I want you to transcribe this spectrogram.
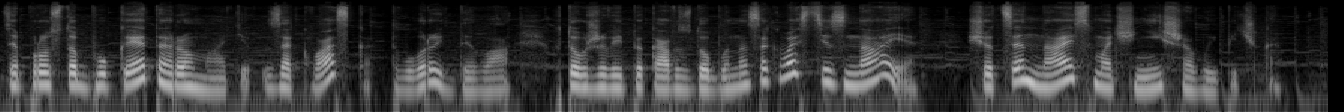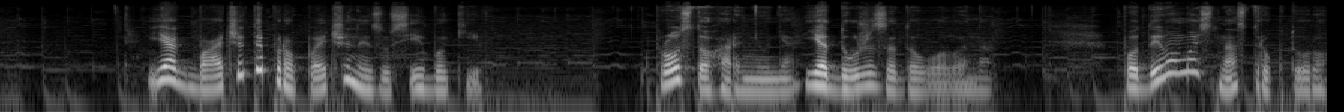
Це просто букет ароматів. Закваска творить дива. Хто вже випікав здобу на заквасці, знає, що це найсмачніша випічка. Як бачите, пропечений з усіх боків. Просто гарнюня. Я дуже задоволена. Подивимось на структуру.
